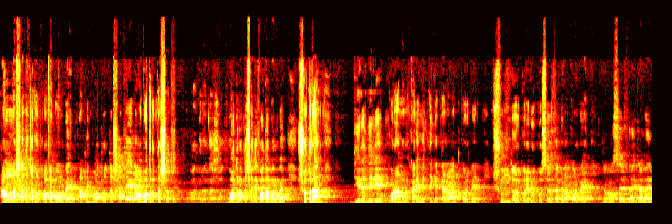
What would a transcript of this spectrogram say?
আল্লাহর সাথে যখন কথা বলবেন, আপনি ভদ্রতার সাথে না অভদ্রতার সাথে? ভদ্রতার সাথে কথা বলবেন। সুতরাং ধীরে ধীরে কোরআনুল কারিমের থেকে তেলাওয়াত করবেন, সুন্দর করে রূপু সেজদাগুলো করবেন। যখন সেজদায় যাবেন,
